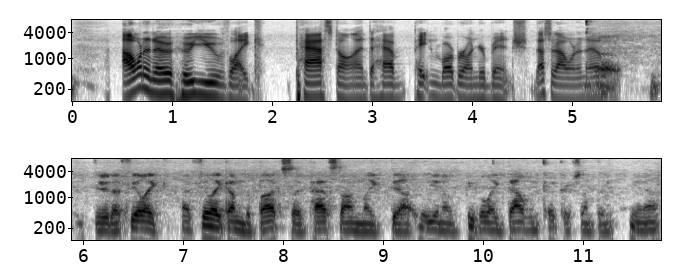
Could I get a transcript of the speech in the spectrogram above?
I want to know who you've like passed on to have Peyton Barber on your bench. That's what I want to know. Uh, dude, I feel like I feel like I'm the Bucks. I passed on like you know people like Dalvin Cook or something. You know,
